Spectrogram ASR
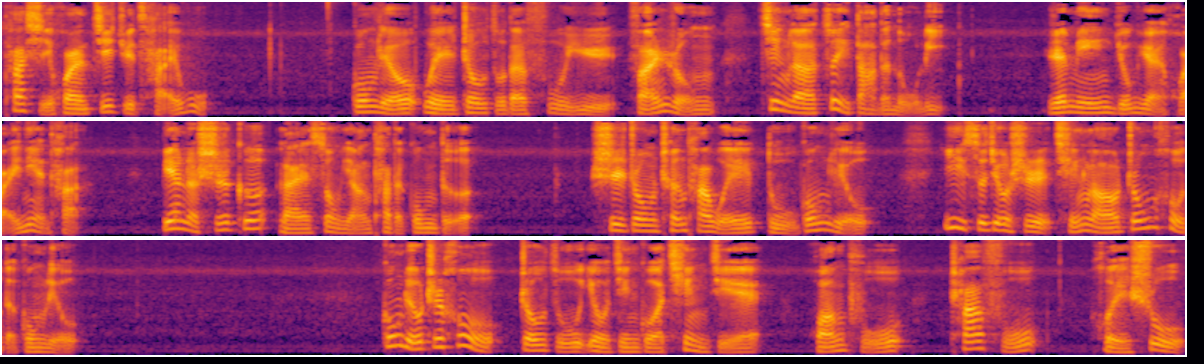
他喜欢积聚财物。公刘为周族的富裕繁荣尽了最大的努力，人民永远怀念他，编了诗歌来颂扬他的功德。诗中称他为“笃公刘”，意思就是勤劳忠厚的公刘。公刘之后，周族又经过庆节、黄埔、插符、毁树、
